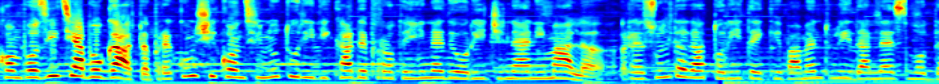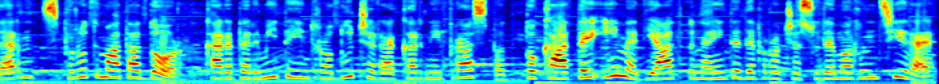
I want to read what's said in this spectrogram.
Compoziția bogată, precum și conținutul ridicat de proteine de origine animală, rezultă datorită echipamentului danez modern Sprut Matador, care permite introducerea cărnii proaspăt, tocate imediat înainte de procesul de mărunțire,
